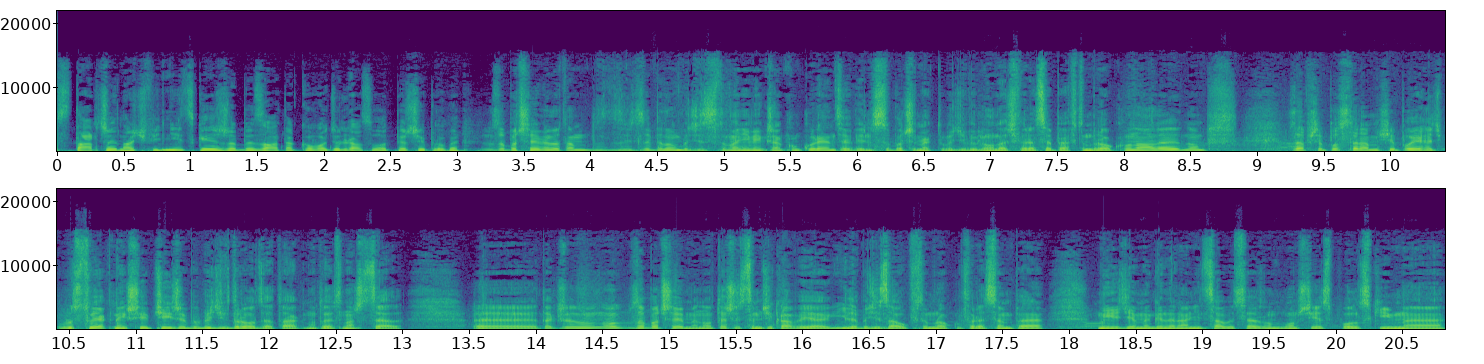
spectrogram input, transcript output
starczy na Świdnickiej, żeby zaatakować od razu od pierwszej próby? No Zobaczymy, no tam z- wiadomo będzie zdecydowanie większa konkurencja, więc zobaczymy jak to będzie wyglądać w RSP w tym roku, no ale no, pff, zawsze postaramy się pojechać po prostu jak najszybciej, żeby być w drodze, tak, no to jest nasz cel. E, także no, no, zobaczymy, no też jestem ciekawy jak, ile będzie załóg w tym roku w RSMP. My jedziemy generalnie cały sezon, łącznie z polskim, e,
